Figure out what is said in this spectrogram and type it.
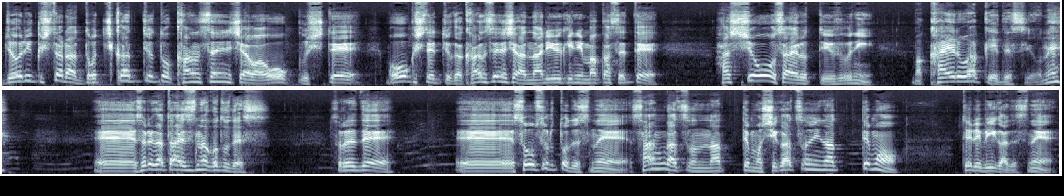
上陸したらどっちかっていうと感染者は多くして、多くしてっていうか感染者は成り行きに任せて、発症を抑えるっていうふうに、まあ、変えるわけですよね。えー、それが大切なことです。それで、えー、そうするとですね、3月になっても4月になっても、テレビがですね、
